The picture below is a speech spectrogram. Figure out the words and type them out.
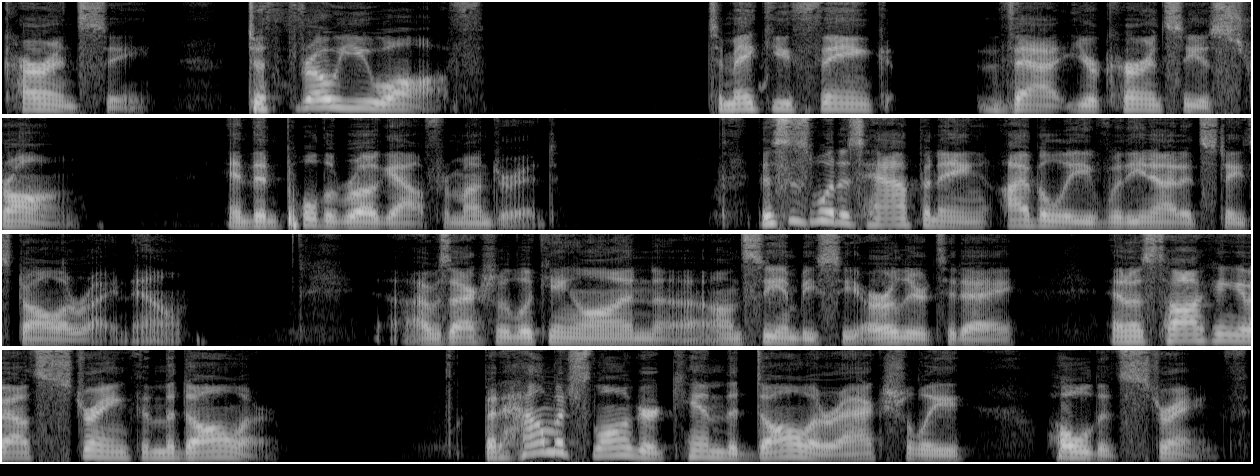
currency, to throw you off, to make you think that your currency is strong and then pull the rug out from under it. This is what is happening, I believe, with the United States dollar right now. I was actually looking on uh, on CNBC earlier today and was talking about strength in the dollar. But how much longer can the dollar actually hold its strength?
